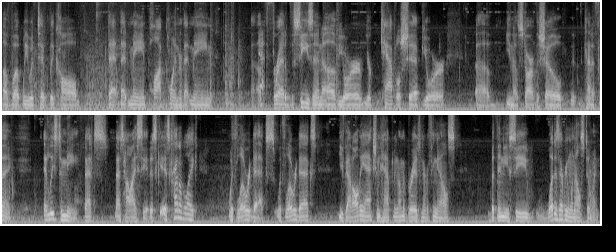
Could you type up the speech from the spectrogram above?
of what we would typically call that that main plot point or that main uh, Yeah. thread of the season of your your capital ship, your uh, you know star of the show kind of thing. At least to me, that's that's how I see it. It's it's kind of like with lower decks. With lower decks, you've got all the action happening on the bridge and everything else, but then you see what is everyone else doing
